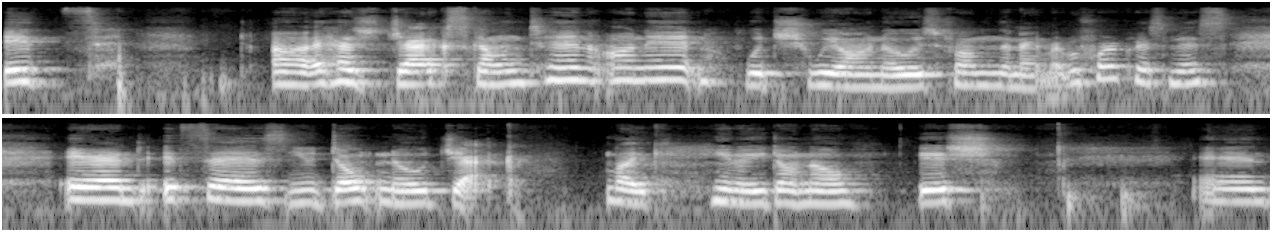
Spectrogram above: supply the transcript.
It's, uh, it has Jack Skellington on it, which we all know is from The Nightmare Before Christmas. And it says, you don't know Jack. Like, you know, you don't know ish. And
